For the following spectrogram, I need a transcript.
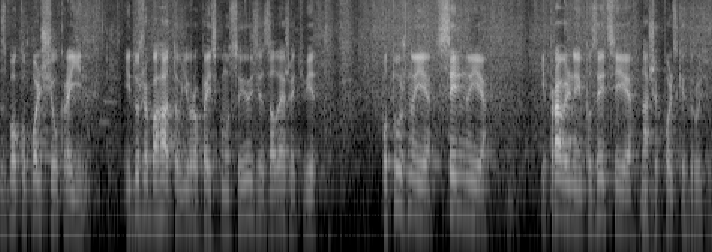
з боку Польщі України. І дуже багато в Європейському Союзі залежить від потужної, сильної і правильної позиції наших польських друзів.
